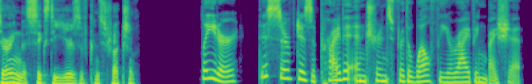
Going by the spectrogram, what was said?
during the 60 years of construction. Later, this served as a private entrance for the wealthy arriving by ship.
